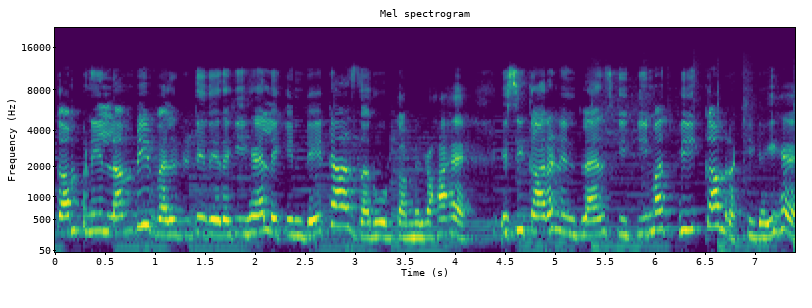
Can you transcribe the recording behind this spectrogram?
कंपनी लंबी वैलिडिटी दे रही है, लेकिन डेटा ज़रूर कम मिल रहा है। इसी कारण इन प्लान की कीमत भी कम रखी गई है।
